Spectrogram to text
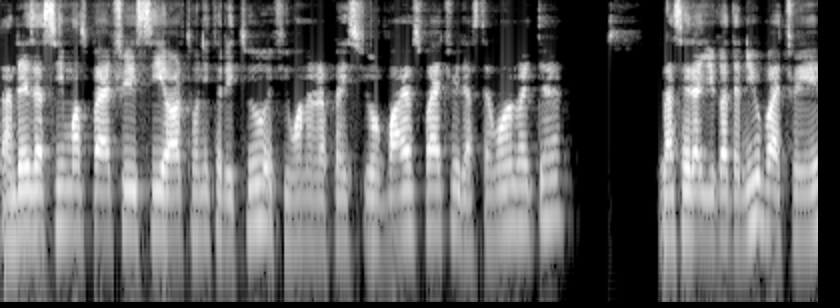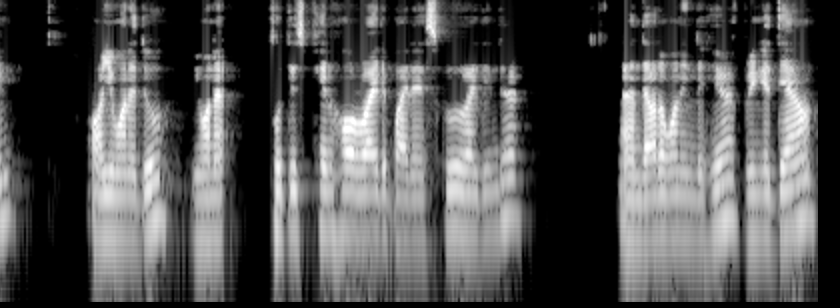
And there's a CMOS battery CR2032. If you want to replace your BIOS battery, that's the one right there. Let's say that you got the new battery in. All you want to do, you want to put this pinhole right by the screw right in there. And the other one in the here, bring it down.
